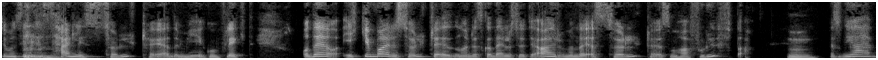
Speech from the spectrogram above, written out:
du må si, det særlig sølvtøy er det mye konflikt. Og det er ikke bare sølvtøy når det skal deles ut i arv, men det er sølvtøy som har fordufta. Mm. Ja, jeg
